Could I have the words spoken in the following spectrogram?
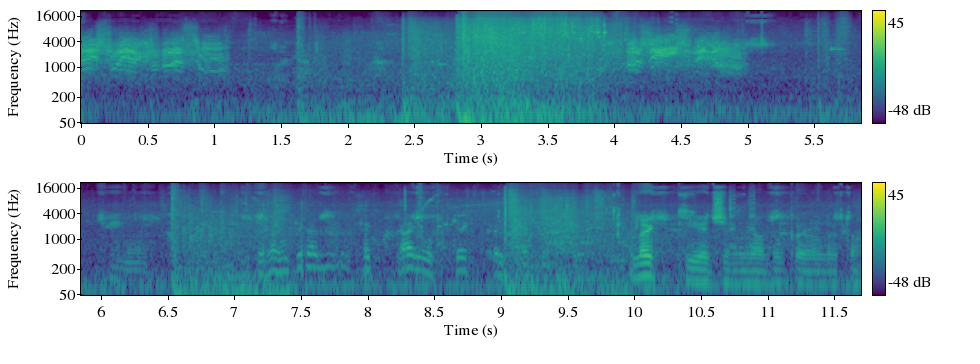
Weszło jak w masło! Usmażyliśmy go! Teraz uciekaj, uciekaj. Lekki jedzie mi na dupę, ale to.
